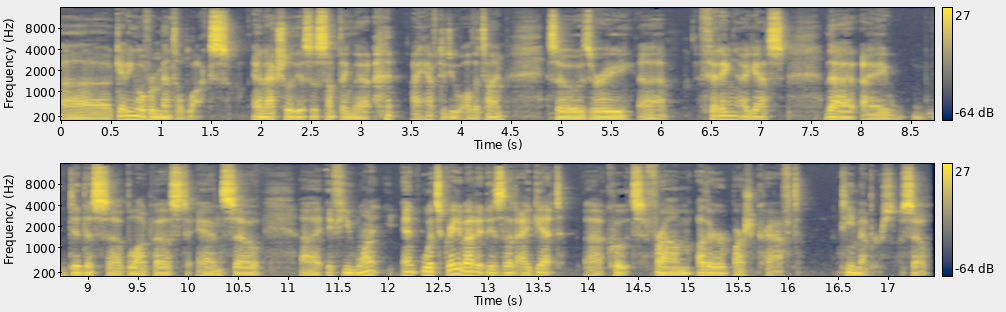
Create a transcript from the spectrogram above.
uh, getting over mental blocks. And actually, this is something that I have to do all the time. So it was very uh, fitting, I guess, that I did this uh, blog post. And so, uh, if you want, and what's great about it is that I get uh, quotes from other MartianCraft team members. So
